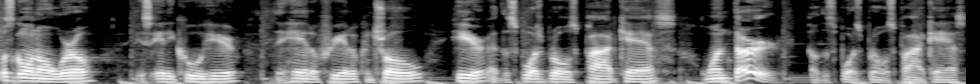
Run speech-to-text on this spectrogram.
What's going on, world? It's Eddie Cool here, the head of creative control here at the Sports Bros Podcast, one third of the Sports Bros Podcast,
